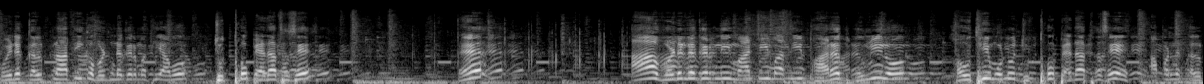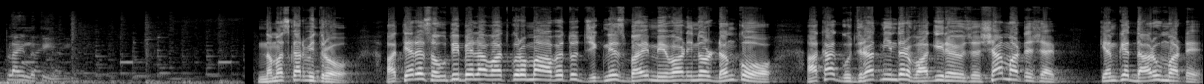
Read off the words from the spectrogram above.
કોઈને કલ્પના હતી કે વડનગરમાંથી આવો જુઠ્ઠો પેદા થશે? હે? આ વડનગરની માટીમાંથી ભારત ભૂમિનો સૌથી મોટો જુઠ્ઠો પેદા થશે આપણને કલ્પના નથી. નમસ્કાર મિત્રો. અત્યારે સૌથી પહેલા વાત કરવામાં આવે તો જિજ્ઞેશભાઈ મેવાણીનો ડંકો આખા ગુજરાતની અંદર વાગી રહ્યો છે. શા માટે સાહેબ? કેમ કે દારૂ માટે.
